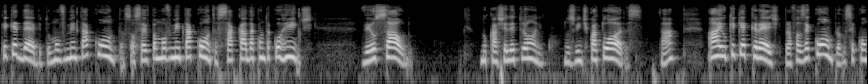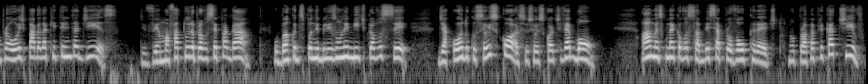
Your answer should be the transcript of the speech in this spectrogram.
O que é débito? Movimentar a conta. Só serve para movimentar a conta, sacar da conta corrente. Ver o saldo no caixa eletrônico, nos 24 horas, tá? Ah, e o que é crédito? Para fazer compra. Você compra hoje, paga daqui 30 dias. Vem uma fatura para você pagar. O banco disponibiliza um limite para você de acordo com o seu score, se o seu score estiver bom. Ah, mas como é que eu vou saber se aprovou o crédito? No próprio aplicativo.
